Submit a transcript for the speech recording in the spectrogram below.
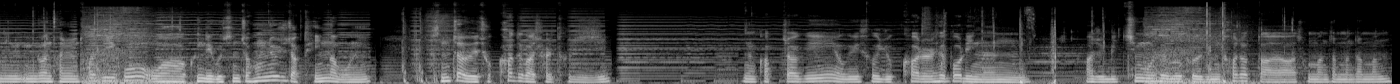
음, 이건 당연히 터지고. 와 근데 이거 진짜 확률 조작 돼있나 보네. 진짜 왜 저 카드가 잘 터지지? 그냥 갑자기 여기서 6화를 해버리는 아주 미친 모습을 보여주면 터졌다. 야, 잠만, 잠만, 잠만.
